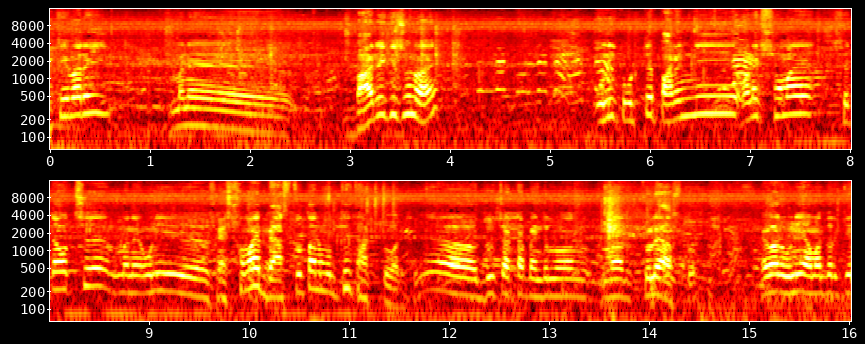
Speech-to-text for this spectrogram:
একেবারেই মানে বাইরে কিছু নয়। উনি করতে পারেননি অনেক সময় সেটা হচ্ছে মানে উনি সময় ব্যস্ততার মধ্যেই থাকতো আর কি। দু চারটা প্যান্ডেল ওনার চলে আসতো। এবার উনি আমাদেরকে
